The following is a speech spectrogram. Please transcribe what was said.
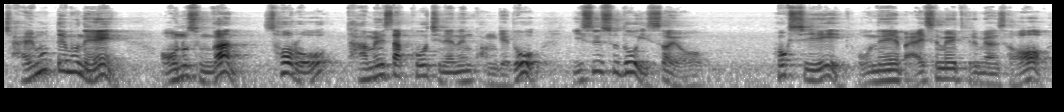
잘못 때문에 어느 순간 서로 담을 쌓고 지내는 관계도 있을 수도 있어요. 혹시 오늘 말씀을 들으면서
